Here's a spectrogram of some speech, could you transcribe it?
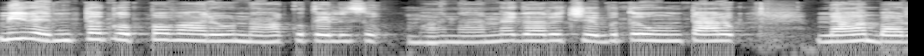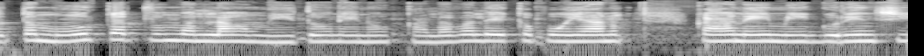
మీరెంత గొప్పవారు నాకు తెలుసు. మా నాన్నగారు చెబుతూ ఉంటారు నా భర్త మూర్ఖత్వం వల్ల మీతో నేను కలవలేకపోయాను. కానీ మీ గురించి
